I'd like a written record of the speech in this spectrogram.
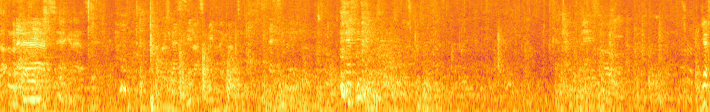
Dato una Grazie, grazie. Grazie mille, grazie. Jeff.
